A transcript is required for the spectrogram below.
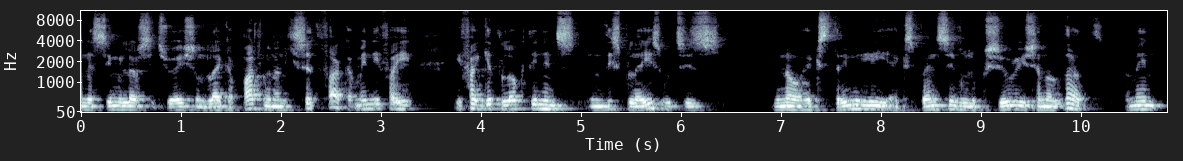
in a similar situation, like apartment. And he said, "Fuck! I mean, if I if I get locked in in, in this place, which is you know extremely expensive, luxurious, and all that, I mean."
